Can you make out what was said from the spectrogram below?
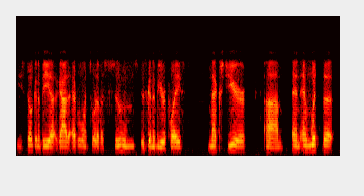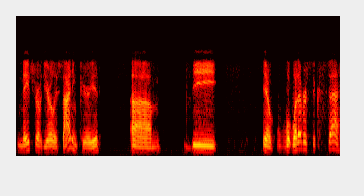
He's still going to be a guy that everyone sort of assumes is going to be replaced next year. Um, and and with the nature of the early signing period, um, the you know whatever success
